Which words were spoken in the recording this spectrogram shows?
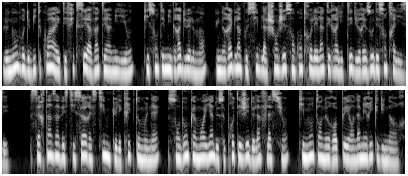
le nombre de bitcoins a été fixé à 21 millions, qui sont émis graduellement, une règle impossible à changer sans contrôler l'intégralité du réseau décentralisé. Certains investisseurs estiment que les crypto-monnaies sont donc un moyen de se protéger de l'inflation, qui monte en Europe et en Amérique du Nord.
